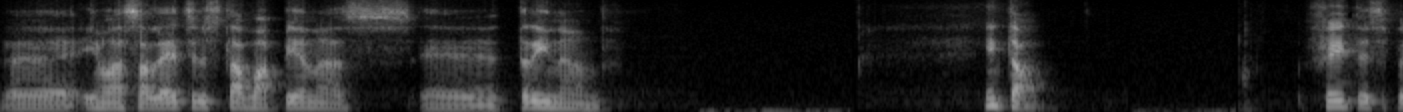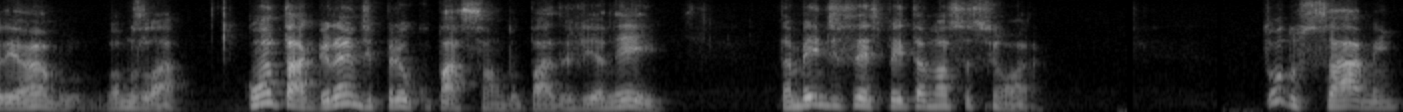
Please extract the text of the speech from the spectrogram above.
É, em La Salette, eles estavam apenas é, treinando. Então, feito esse preâmbulo, vamos lá. Quanto à grande preocupação do padre Vianney, também diz respeito a Nossa Senhora. Todos sabem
